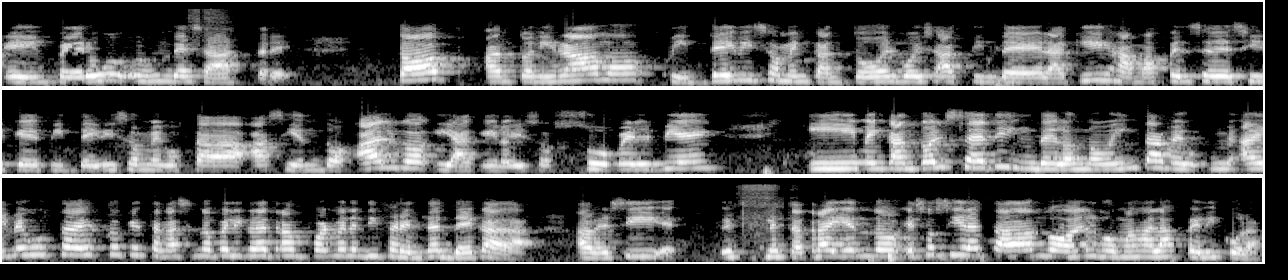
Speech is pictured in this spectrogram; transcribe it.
en Perú es un desastre. Top, Anthony Ramos, Pete Davidson, me encantó el voice acting de él aquí, jamás pensé decir que Pete Davidson me gustaba haciendo algo y aquí lo hizo súper bien. Y me encantó el setting de los 90, me, a mí me gusta esto que están haciendo películas de Transformers en diferentes décadas, a ver si eh, le está trayendo, eso sí le está dando algo más a las películas.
